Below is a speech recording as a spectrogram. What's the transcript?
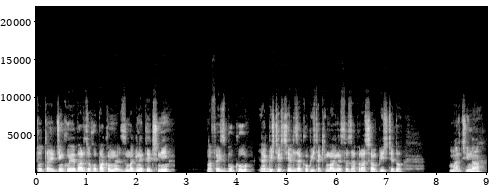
Tutaj dziękuję bardzo chłopakom z Magnetyczni na Facebooku. Jakbyście chcieli zakupić taki magnes, to zapraszam. Piszcie do Marcina.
